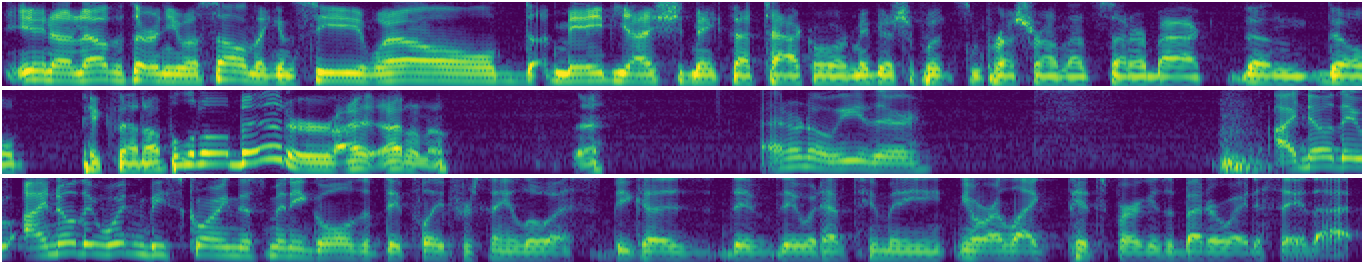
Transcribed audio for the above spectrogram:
You know, now that they're in USL and they can see, well, maybe I should make that tackle or maybe I should put some pressure on that center back. Then they'll pick that up a little bit, or I, I don't know. I don't know either. I know they. I know they wouldn't be scoring this many goals if they played for St. Louis because they they would have too many. Or like Pittsburgh is a better way to say that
